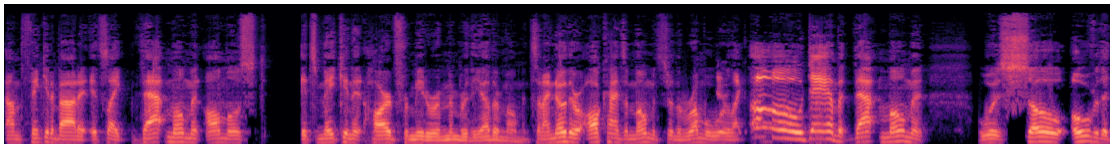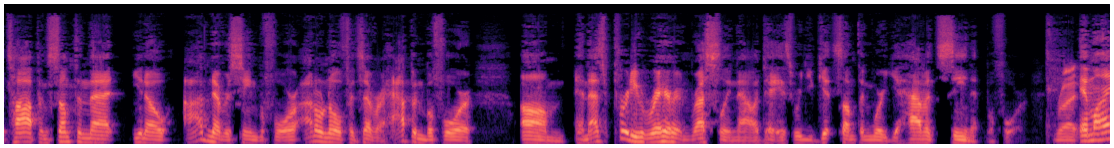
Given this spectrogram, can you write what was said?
I'm thinking about it. It's like that moment almost. It's making it hard for me to remember the other moments, and I know there are all kinds of moments during the Rumble where like, "Oh, damn!" But that moment was so over the top and something that you know I've never seen before. I don't know if it's ever happened before. Um, and that's pretty rare in wrestling nowadays where you get something where you haven't seen it before. Right. Am I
